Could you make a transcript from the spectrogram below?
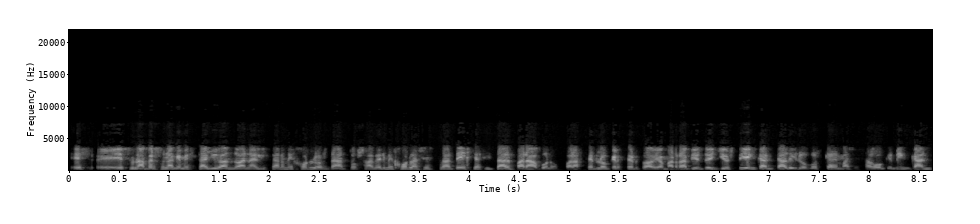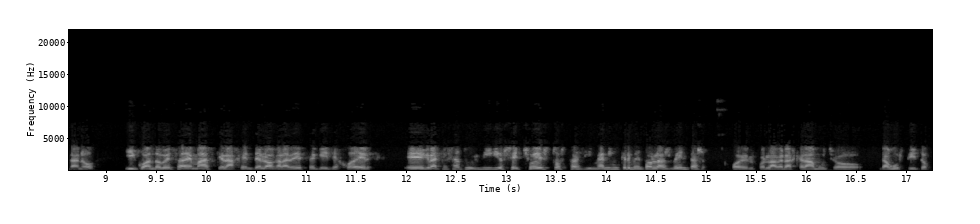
es, es, una persona que me está ayudando a analizar mejor los datos, a ver mejor las estrategias y tal para, bueno, para hacerlo crecer todavía más rápido. Entonces, yo estoy encantado y luego es que además es algo que me encanta, ¿no? Y cuando ves además que la gente lo agradece, que dice, joder, eh, gracias a tus vídeos he hecho esto, estás y me han incrementado las ventas, joder, pues la verdad es que da mucho, da gustito.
